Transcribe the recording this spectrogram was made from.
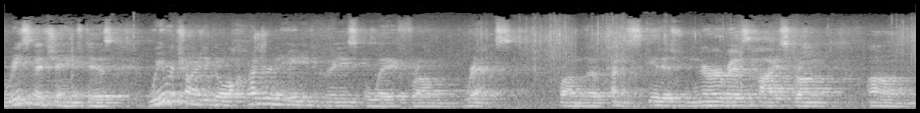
reason it changed is we were trying to go 180 degrees away from Rex, from the kind of skittish, nervous, high-strung um,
